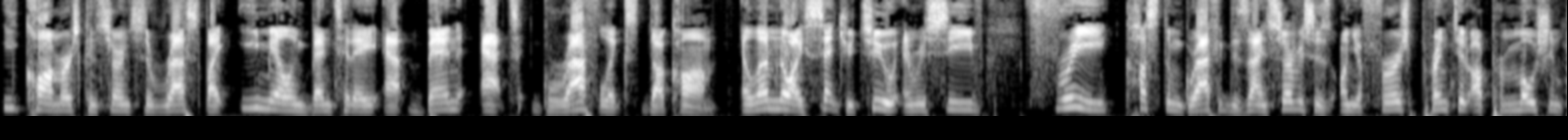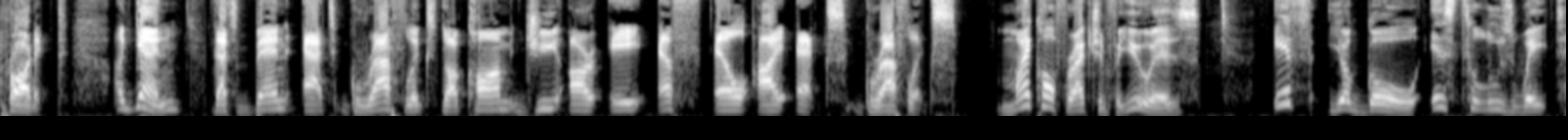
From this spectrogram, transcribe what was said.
e-commerce concerns to rest by emailing Ben today at ben at graflix.com and let him know I sent you to and receive free custom graphic design services on your first printed or promotion product. Again, that's ben at graflix.com, G-R-A-F-L-I-X, Graflix. My call for action for you is if your goal is to lose weight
